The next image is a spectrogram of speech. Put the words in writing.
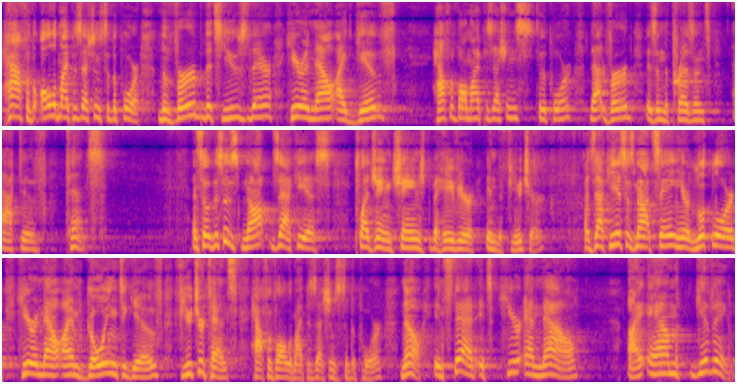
half of all of my possessions to the poor. The verb that's used there, here and now I give half of all my possessions to the poor, that verb is in the present active tense. And so this is not Zacchaeus pledging changed behavior in the future. Zacchaeus is not saying here, Look, Lord, here and now I am going to give, future tense, half of all of my possessions to the poor. No, instead, it's here and now I am giving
